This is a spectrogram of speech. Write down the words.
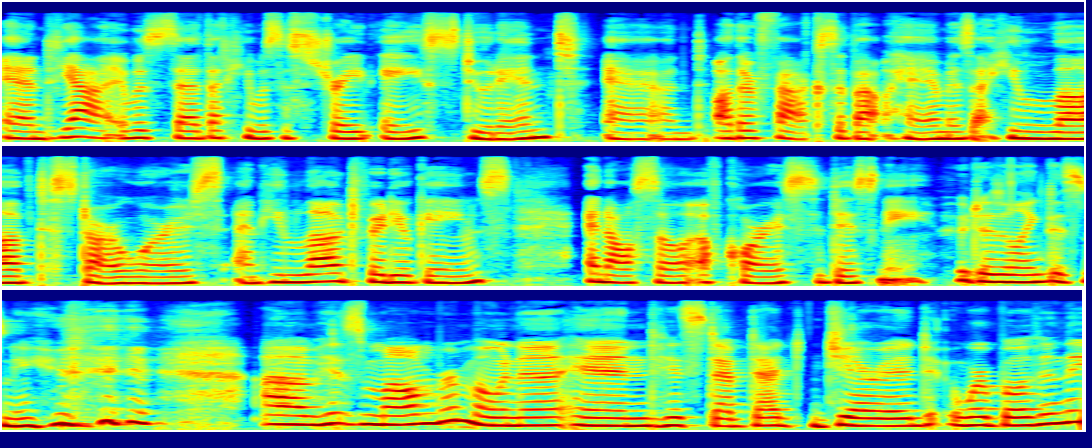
And yeah, it was said that he was a straight A student and other facts about him is that he loved Star Wars and he loved video games and also, of course, Disney. Who doesn't like Disney? um, his mom, Ramona, and his stepdad, Jared, were both in the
